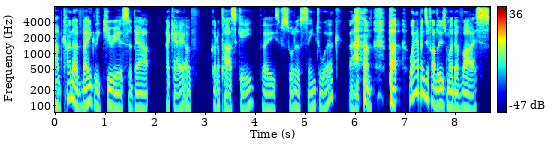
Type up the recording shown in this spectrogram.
I'm kind of vaguely curious about. Okay, I've got a passkey. They sort of seem to work, um, but what happens if I lose my device?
